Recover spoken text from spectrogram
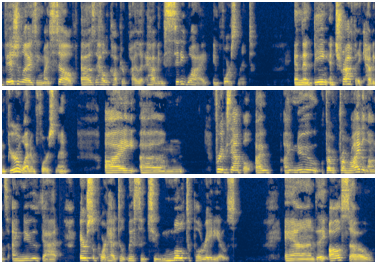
visualizing myself as a helicopter pilot having citywide enforcement and then being in traffic having bureau wide enforcement, I, um, for example, I I knew from from ride-alongs, I knew that air support had to listen to multiple radios, and they also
